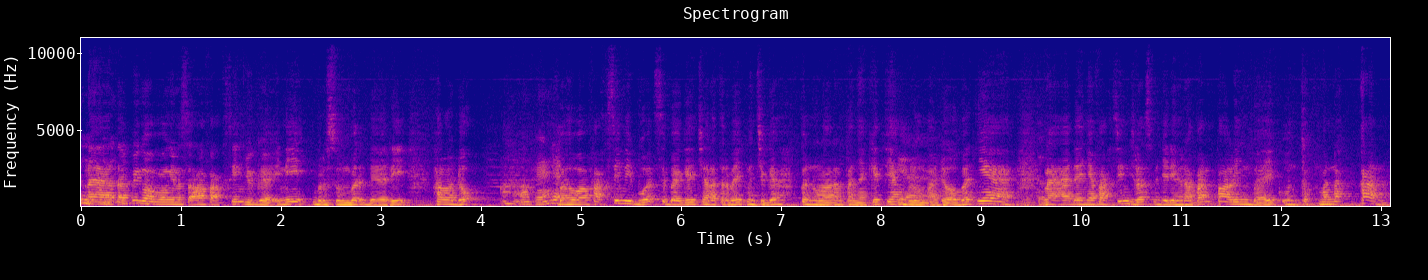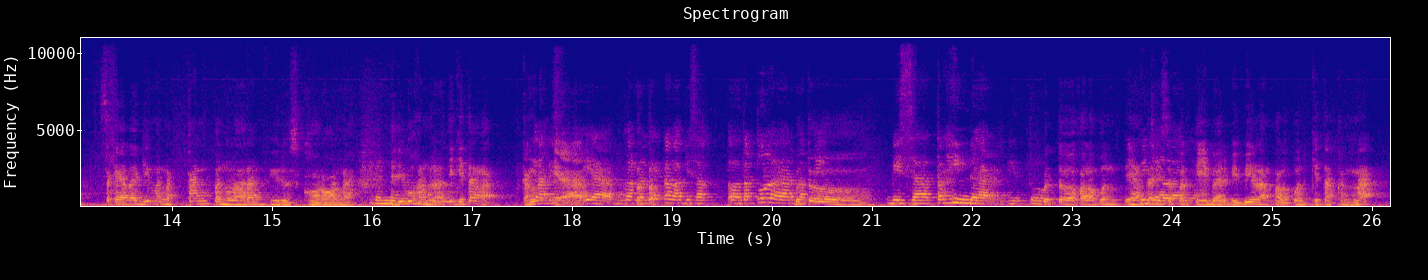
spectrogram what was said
nah tapi ngomongin soal vaksin juga ini bersumber dari Halodoc Ah, Oke. bahwa vaksin dibuat sebagai cara terbaik mencegah penularan penyakit yang Ya. belum ada obatnya. Betul. Nah, adanya vaksin jelas menjadi harapan paling baik untuk menekan, sekali lagi menekan penularan virus corona. Benar. Jadi bukan berarti kita nggak kena Nggak bisa, ya. Iya, bukan berarti Tetap- kita nggak bisa uh, tertular, tapi Betul. bisa terhindar gitu. Betul, kalaupun yang tadi seperti Barbie bilang, kalaupun kita kena,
